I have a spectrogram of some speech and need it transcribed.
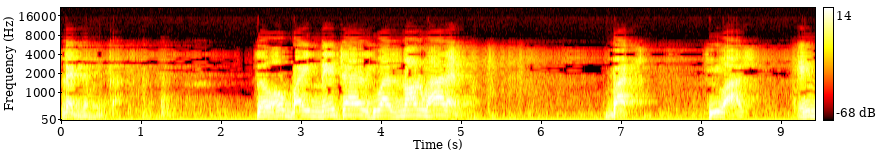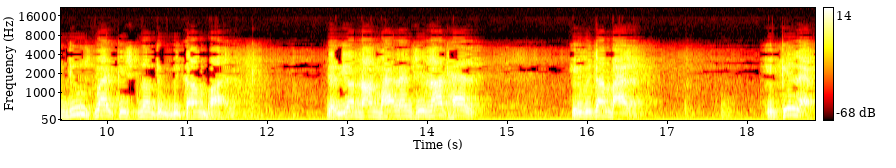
Let them incur. So by nature he was non-violent. But he was induced by Krishna to become violent. That your non-violence is not help. You become violent. You kill them.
